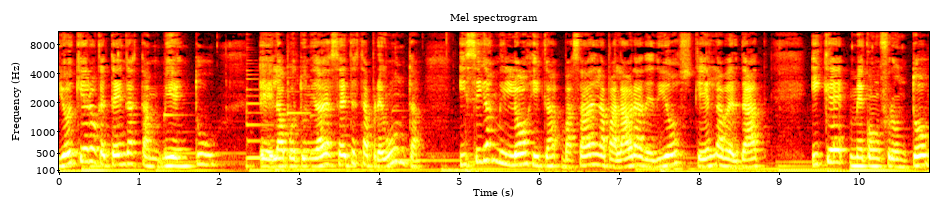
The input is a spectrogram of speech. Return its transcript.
y hoy quiero que tengas también tú eh, la oportunidad de hacerte esta pregunta y sigas mi lógica basada en la palabra de Dios, que es la verdad, y que me confrontó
